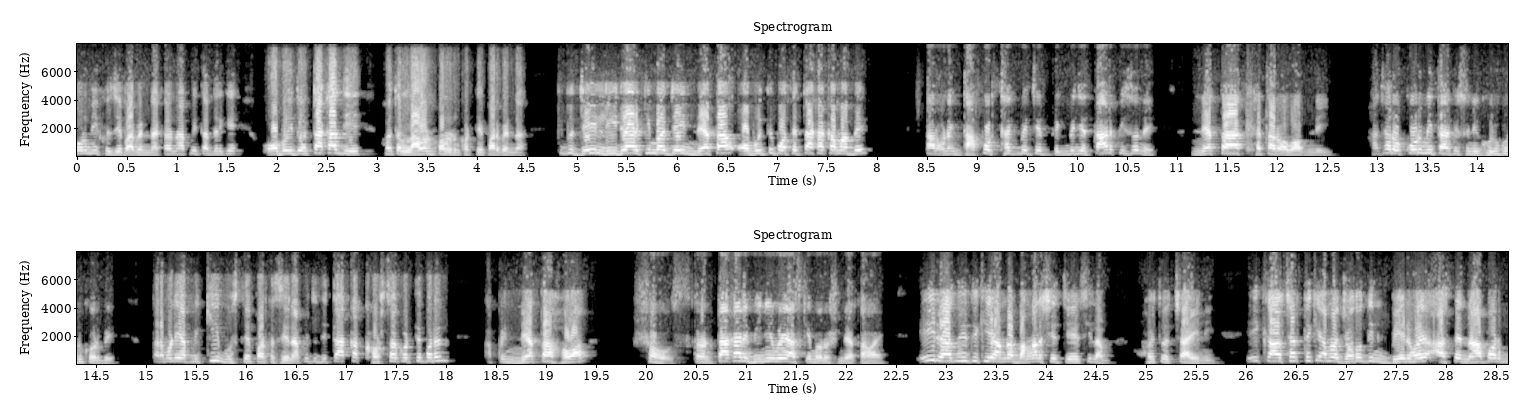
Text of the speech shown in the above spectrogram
কর্মী খুঁজে পাবেন না, কারণ আপনি তাদেরকে অবৈধ টাকা দিয়ে হয়তো লালন পালন করতে পারবেন না। কিন্তু যেই লিডার কিংবা যেই নেতা অবৈধ পথে টাকা কামাবে তার অনেক দাপট থাকবে যে দেখবে যে তার পিছনে নেতা খেতার অভাব নেই। হাজারো কর্মী তার পিছনে ঘুরঘুর করবে। তার মানে আপনি কি বুঝতে পারতেছেন? আপনি যদি টাকা খরচা করতে পারেন, আপনি নেতা হওয়া সহজ। কারণ টাকার বিনিময়ে আজকে মানুষ নেতা হয়। এই রাজনীতি কি আমরা বাংলাদেশে চেয়েছিলাম? হয়তো চাইনি। এই কালচার থেকে আমরা যতদিন বের হয়ে আসতে না পারব,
